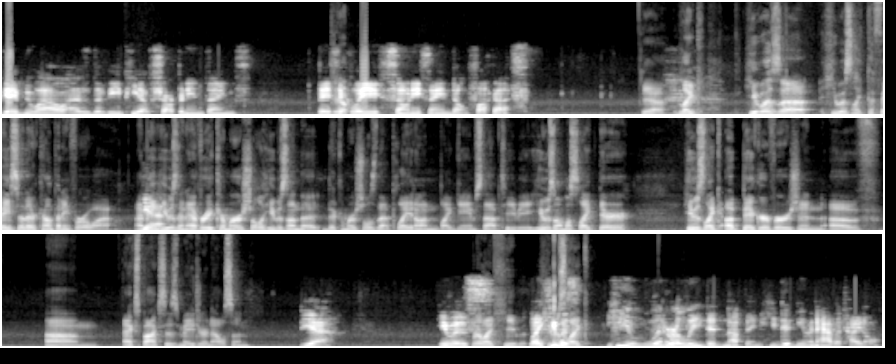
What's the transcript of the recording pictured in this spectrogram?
Gabe Newell as the VP of sharpening things. Basically, Sony saying "Don't fuck us." Yeah, like he was uh he was like the face of their company for a while. I Yeah. mean, he was in every commercial. He was on the the commercials that played on like GameStop TV. He was almost like their he was like a bigger version of um Xbox's Major Nelson. Yeah, he was Where like he like he, he, was, was, like he literally did nothing. He didn't even have a title.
